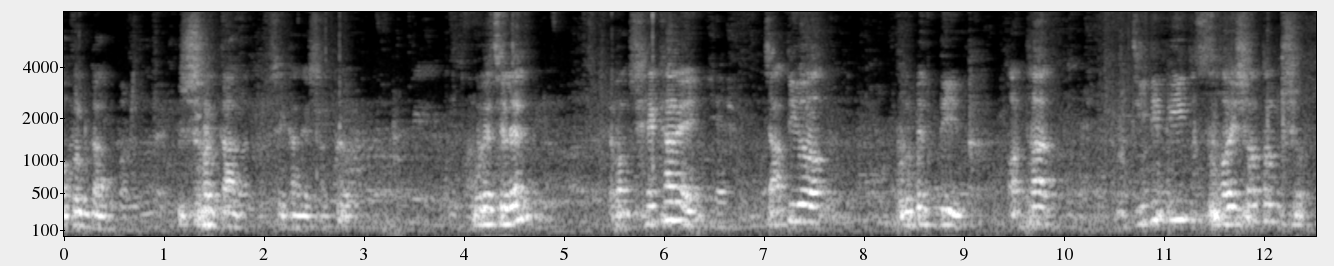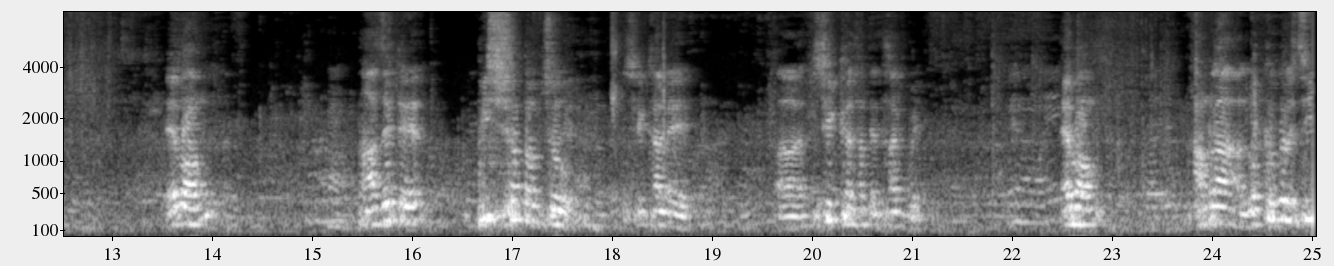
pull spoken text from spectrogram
তখনকার সরকার সেখানে স্বাক্ষর করেছিলেন এবং সেখানে জাতীয় প্রবৃদ্ধি অর্থাৎ জিডিপির ছয় শতাংশ এবং বাজেটের বিশ শতাংশ সেখানে শিক্ষা খাতে থাকবে। এবং আমরা লক্ষ্য করেছি,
